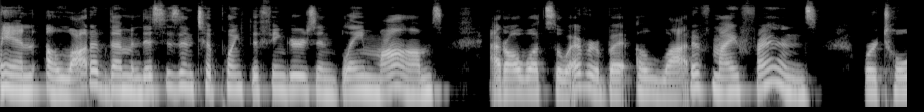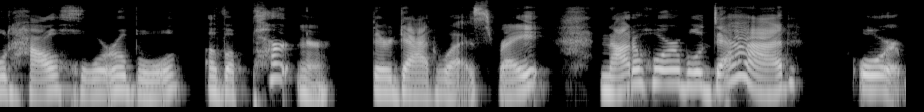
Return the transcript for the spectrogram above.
And a lot of them, and this isn't to point the fingers and blame moms at all whatsoever, but a lot of my friends were told how horrible of a partner their dad was, right? Not a horrible dad, or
